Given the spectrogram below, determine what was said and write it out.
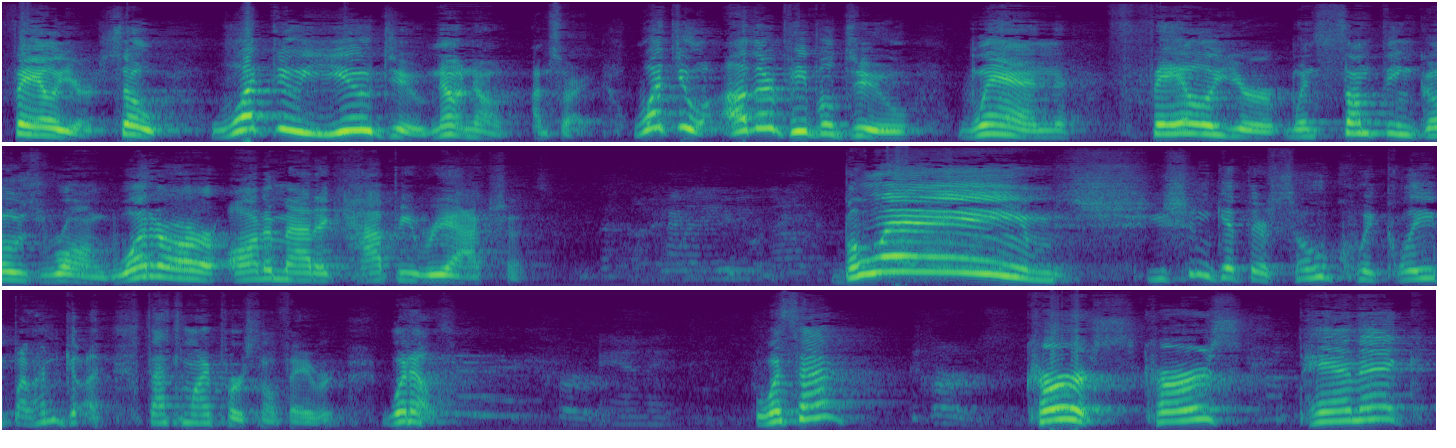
failure. So, what do you do? No, no, I'm sorry. What do other people do when failure, when something goes wrong? What are our automatic happy reactions? Blame. You shouldn't get there so quickly, but I'm. That's my personal favorite. What else? What's that? Curse. Curse. Panic.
